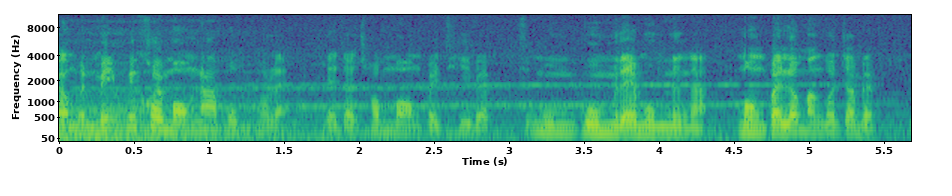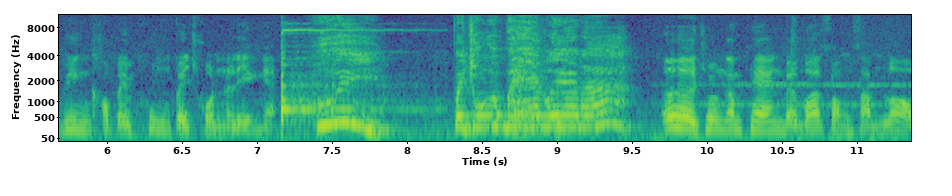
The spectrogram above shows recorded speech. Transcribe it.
กๆเหมือนไม่ไม่ค่อยมองหน้าผมเท่าไหร่แต่จะชอบมองไปที่แบบที่มุมมุมใดมุมหนึ่งอะมองไปแล้วมันก็จะแบบวิ่งเข้าไปพุ่งไปชนอะไรอย่างเงี้ย เฮ้ย ไปชนกระแพงเลยอะนะ เออชนกำแพงแบบว่าสองสามรอบ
